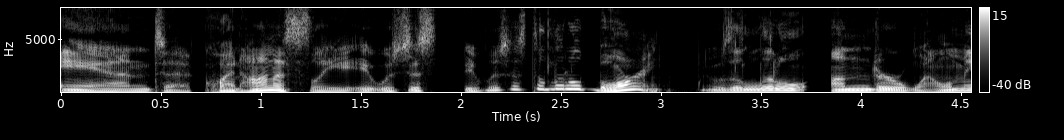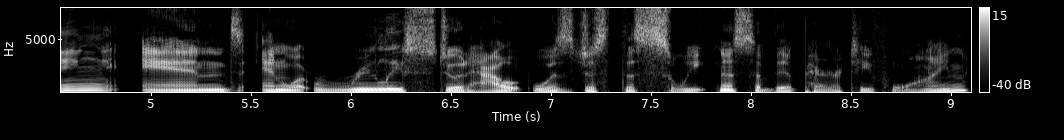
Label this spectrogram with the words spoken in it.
and uh, quite honestly it was just it was just a little boring. It was a little underwhelming. And and what really stood out was just the sweetness of the aperitif wine.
